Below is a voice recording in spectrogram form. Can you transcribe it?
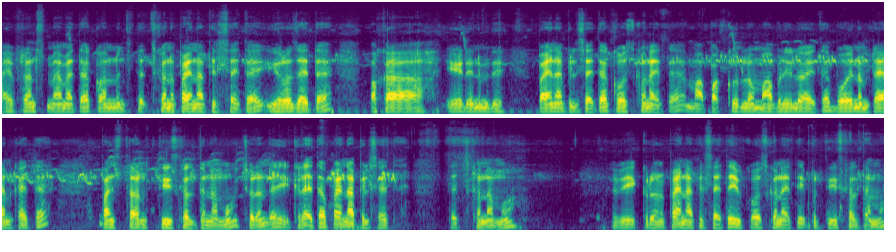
అవి ఫ్రెండ్స్ మేమైతే కొన్న నుంచి తెచ్చుకున్న పైనాపిల్స్ అయితే ఈరోజు అయితే ఒక ఏడెనిమిది పైనాపిల్స్ అయితే కోసుకొని అయితే మా పక్కూర్లో మాబడిలో అయితే భోజనం టైంకి అయితే పంచడానికి తీసుకెళ్తున్నాము. చూడండి ఇక్కడైతే పైనాపిల్స్ అయితే తెచ్చుకున్నాము. ఇవి ఇక్కడ ఉన్న పైనాపిల్స్ అయితే ఇవి కోసుకొని అయితే ఇప్పుడు తీసుకెళ్తాము.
